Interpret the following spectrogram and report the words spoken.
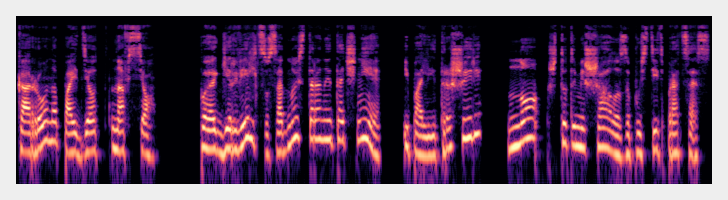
корона пойдет на все. По Гервельцу, с одной стороны, точнее, и палитра шире, но что-то мешало запустить процесс.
